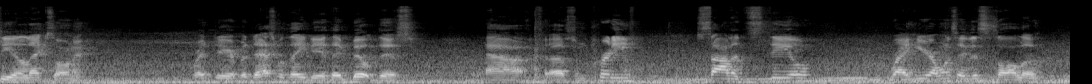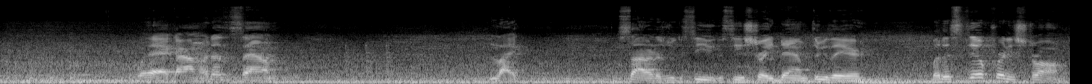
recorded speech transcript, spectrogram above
TLX on it right there, but that's what they did. They built this out of some pretty solid steel right here. I want to say this is all a well, heck, I don't know. It doesn't sound like solid as you can see. You can see straight down through there, but it's still pretty strong.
